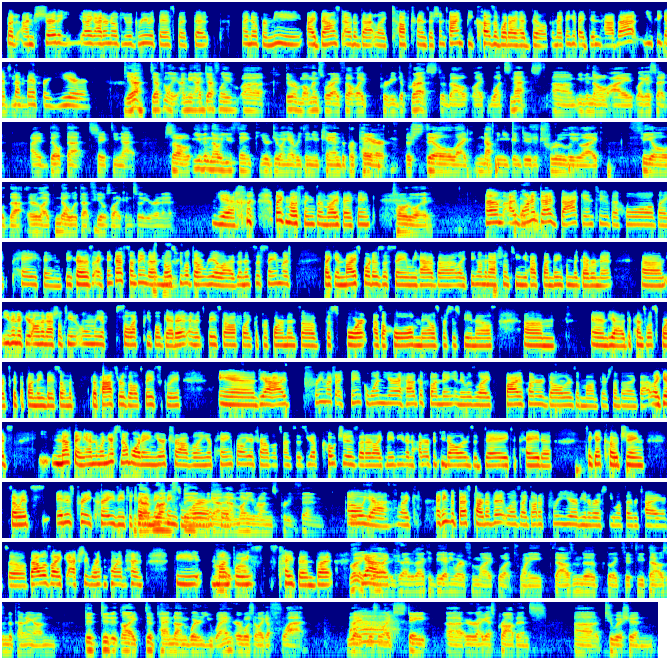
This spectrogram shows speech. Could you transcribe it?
but I'm sure that like I don't know if you agree with this but that I know for me, I bounced out of that like tough transition time because of what I had built. And I think if I didn't have that, you could get mm-hmm. stuck there for years. Yeah, definitely. I mean, I definitely, uh, there were moments where I felt like pretty depressed about like what's next. Um, even though I, like I said, I had built that safety net. So even though you think you're doing everything you can to prepare, there's still like nothing you can do to truly like feel that or like know what that feels like until you're in it. Yeah, like most things in life, I think. Totally. Um, I want to dive back into the whole like pay thing because I think that's something that most people don't realize, and it's the same with like in my sport is the same. We have uh, like being on the national team, you have funding from the government. Um, even if you're on the national team, only if select people get it, and it's based off like the performance of the sport as a whole, males versus females. Um, and yeah, it depends what sports get the funding based on the, the past results, basically and yeah i pretty much i think one year i had the funding and it was like $500 a month or something like that. Like it's nothing. And when you're snowboarding you're traveling you're paying for all your travel expenses you have coaches that are like maybe even $150 a day to pay to to get coaching. So it's it is pretty crazy to try that to make things thin. work yeah like, that money runs pretty thin. Oh yeah. Like I think the best part of it was I got a free year of university once I retired. So that was like actually worth more than the monthly oh, wow. stipend. But right, yeah, yeah, like exactly. That could be anywhere from like what twenty thousand to like fifty thousand, depending on. Did did it like depend on where you went, or was it like a flat rate? Was it like state uh, or I guess province uh, tuition?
